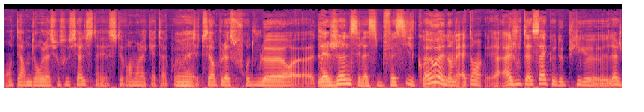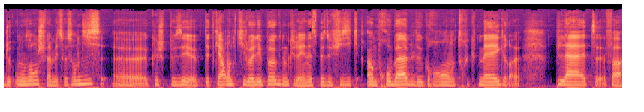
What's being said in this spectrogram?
en termes de relations sociales, c'était vraiment la cata, quoi. C'est un peu la souffre-douleur. Euh, la jeune, c'est la cible facile, quoi. Ah ouais, non, mais attends, ajoute à ça que depuis l'âge de 11 ans, je fais 1m70, que je pesais peut-être 40 kilos à l'époque, donc j'avais une espèce de physique improbable, de grands trucs maigres, plate. Enfin,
